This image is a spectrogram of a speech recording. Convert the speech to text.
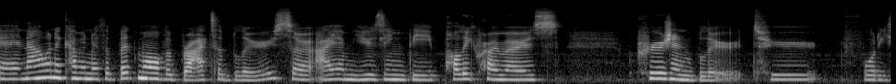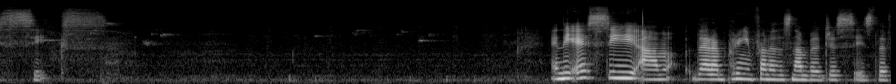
Okay, now I want to come in with a bit more of a brighter blue. So I am using the Polychromos Prussian Blue 246. And the FC um, that I'm putting in front of this number just is the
